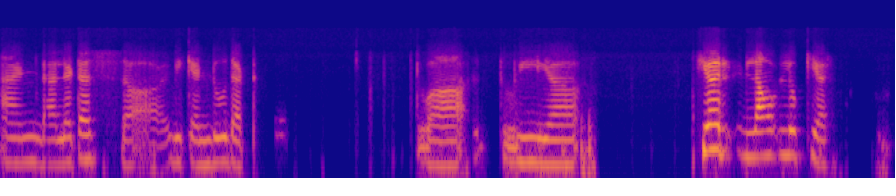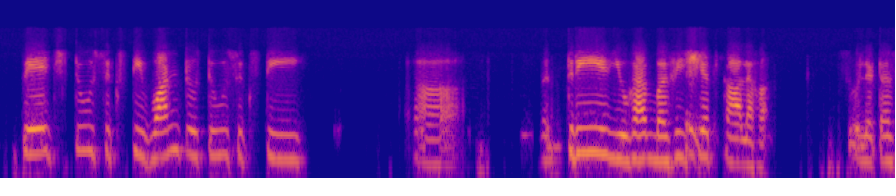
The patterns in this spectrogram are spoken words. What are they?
and uh, let us uh, we can do that. Tva tulya. Here now look here. Page 261 to 260 uh, 3 you have bhavishyat kalah so let us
